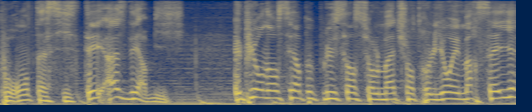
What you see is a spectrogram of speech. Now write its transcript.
pourront assister à ce derby. Et puis on en sait un peu plus hein, sur le match entre Lyon et Marseille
